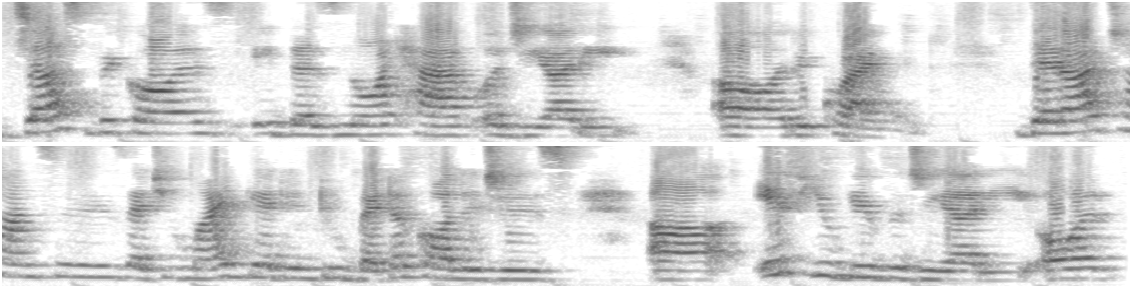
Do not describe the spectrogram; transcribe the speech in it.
just because it does not have a GRE uh, requirement. There are chances that you might get into better colleges uh, if you give the GRE or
